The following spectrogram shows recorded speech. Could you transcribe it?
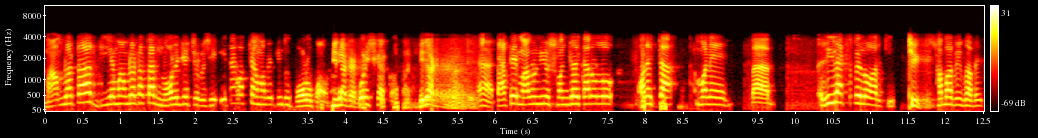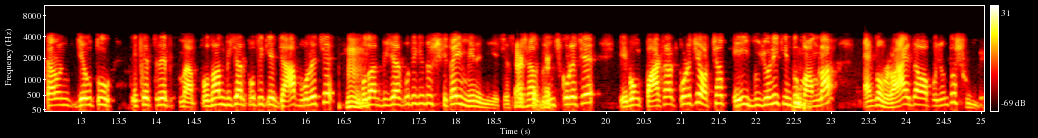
মামলাটা ডিএ মামলাটা তার নলেজে চলেছে। এটা হচ্ছে আমাদের কিন্তু বড় পাওয়া। পরিষ্কার বিরাট হ্যাঁ তাতে মাননীয় সঞ্জয় কারলও অনেকটা মানে রিল্যাক্স পেল আর কি। ঠিক। স্বাভাবিকভাবে। কারণ যেহেতু এক্ষেত্রে প্রধান বিচারপতিকে যা বলেছে প্রধান বিচারপতি কিন্তু সেটাই মেনে নিয়েছে। স্পেশাল বেঞ্চ করেছে এবং পার্ট আউট করেছে অর্থাৎ এই দুজনই কিন্তু মামলা একদম রায় দেওয়া পর্যন্ত শুনবে।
